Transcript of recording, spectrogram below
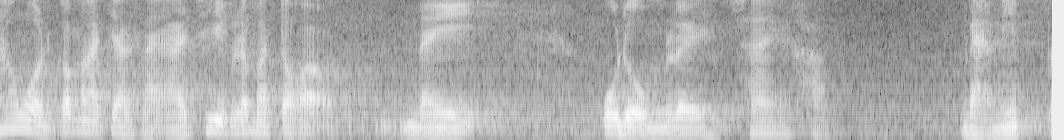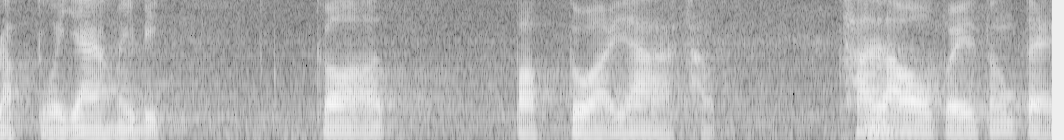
ทั้งหมดก็มาจากสายอาชีพแล้วมาต่อในอุดมเลย ใช่ครับ แบบนี้ปรับตัวยากไหมบิ๊กก็ปรับตัวยากครับ ถ้าอ่าเล่าไปตั้งแต่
